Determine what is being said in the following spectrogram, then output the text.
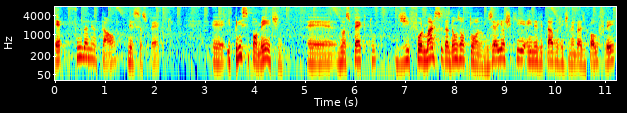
é fundamental nesse aspecto é, e principalmente é, no aspecto de formar cidadãos autônomos. E aí acho que é inevitável a gente lembrar de Paulo Freire,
